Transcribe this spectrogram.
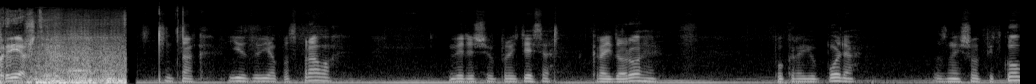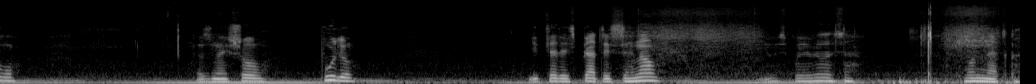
прежде. Так, їздив я по справах, вирішив пройтися край дороги, по краю поля, знайшов підкову, знайшов пулю. І це десь п'ятий сигнал. І ось з'явилася монетка.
